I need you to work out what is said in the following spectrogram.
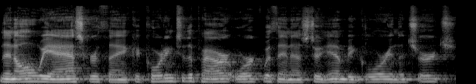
than all we ask or think, according to the power at work within us, to him be glory in the church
